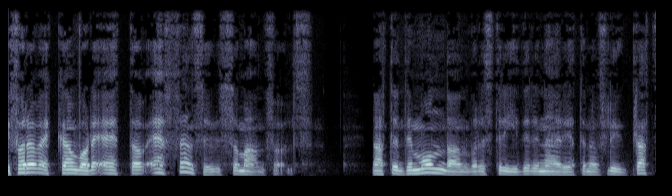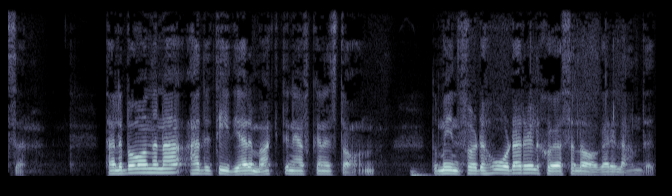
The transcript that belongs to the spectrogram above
I förra veckan var det ett av FNs hus som anfölls. Natten till måndagen var det strider i närheten av flygplatsen. Talibanerna hade tidigare makten i Afghanistan. De införde hårda religiösa lagar i landet.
